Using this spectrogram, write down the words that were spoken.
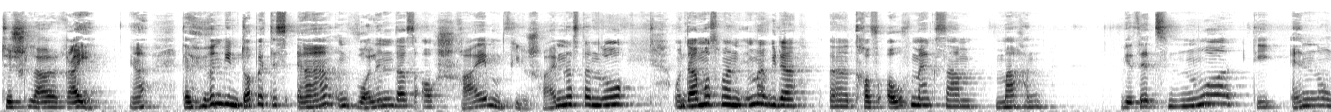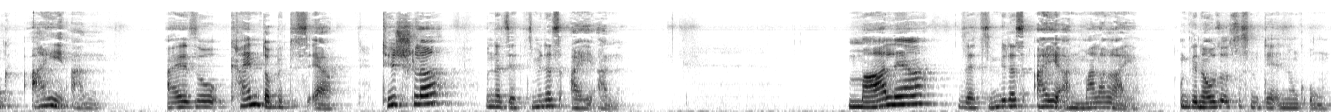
Tischlerei. Ja, da hören die ein doppeltes R und wollen das auch schreiben. Viele schreiben das dann so. Und da muss man immer wieder äh, darauf aufmerksam machen, wir setzen nur die Endung Ei an. Also kein doppeltes R. Tischler und dann setzen wir das Ei an. Maler setzen wir das Ei an, Malerei. Und genauso ist es mit der Endung um.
